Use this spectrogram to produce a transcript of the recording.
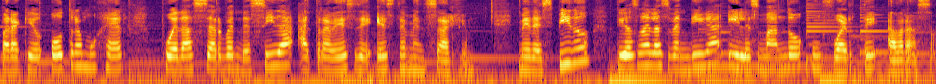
para que otra mujer pueda ser bendecida a través de este mensaje. Me despido, Dios me las bendiga y les mando un fuerte abrazo.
